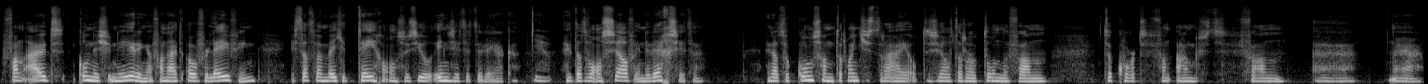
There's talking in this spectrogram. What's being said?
vanuit conditioneringen, vanuit overleving, is dat we een beetje tegen onze ziel in zitten te werken. Ja. Dat we onszelf in de weg zitten. En dat we constant rondjes draaien op dezelfde rotonde van tekort, van angst, van, eh, nou ja,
